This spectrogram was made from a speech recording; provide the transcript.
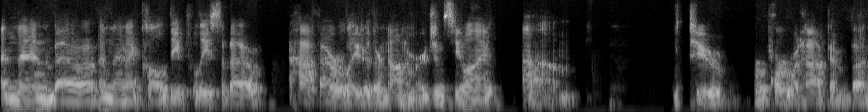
and then about, and then I called the police about a half hour later, their non emergency line. Um, to report what happened, but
